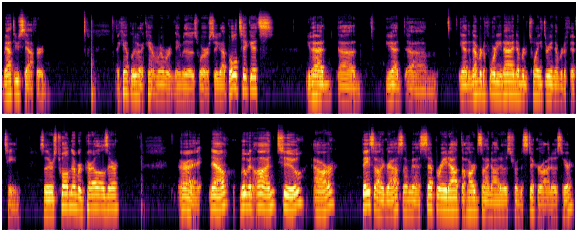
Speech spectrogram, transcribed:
Matthew Stafford. I can't believe I can't remember what the name of those were. So you got bowl tickets, you had uh, you had um, you had a number to 49, number to 23, and number to 15. So there's 12 numbered parallels there. All right, now moving on to our base autographs. I'm going to separate out the hard sign autos from the sticker autos here.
